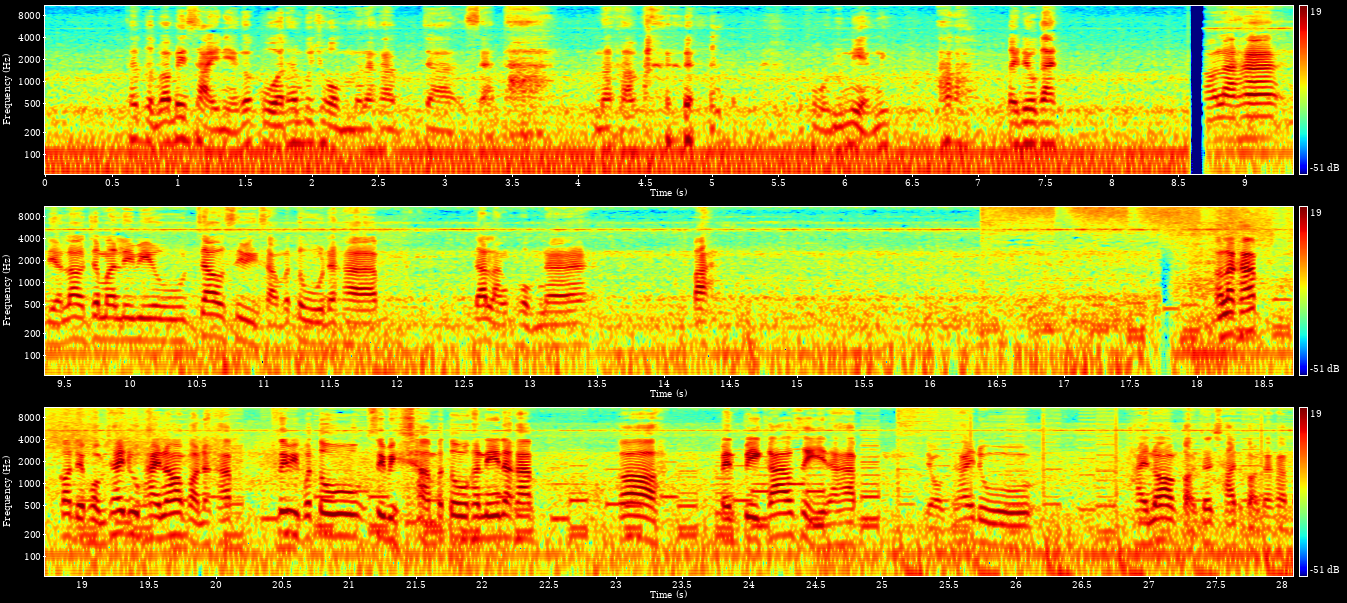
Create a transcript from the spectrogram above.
ๆถ้าเกิดว่าไม่ใส่เนี่ยก็กลัวท่านผู้ชมนะครับ จะแสบตานะครับโอ้โหดูเหนียงนี่อะๆไปดูกัน เอาละฮะ เดี๋ยวเราจะมารีวิวเจ้า Civic 3 ประตูนะครับ ด้านหลังผมนะไปะเอาละครับ ก็เดี๋ยวผมให้ดูภายนอกก่อนนะครับ Civic ประตู Civic 3 ประตูคันนี้นะครับ ก็เป็นปี 94 นะครับ เดี๋ยวผมจะให้ดูภายนอกก่อนจะชัดก่อนนะครับ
